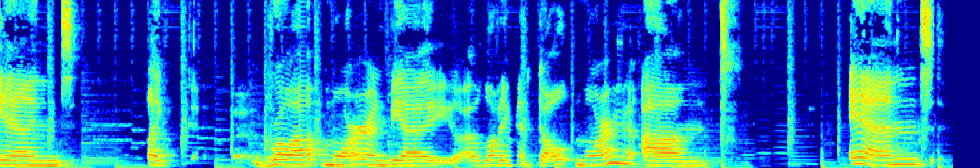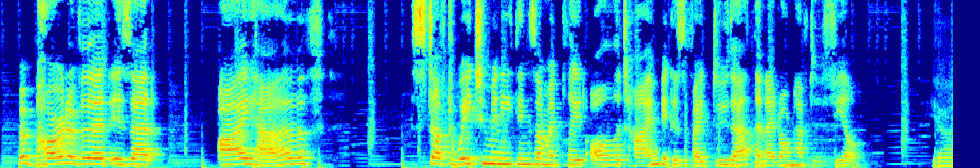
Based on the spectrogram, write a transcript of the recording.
and like grow up more and be a, a loving adult more. Um, and but part of it is that I have stuffed way too many things on my plate all the time because if I do that, then I don't have to feel. Yeah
